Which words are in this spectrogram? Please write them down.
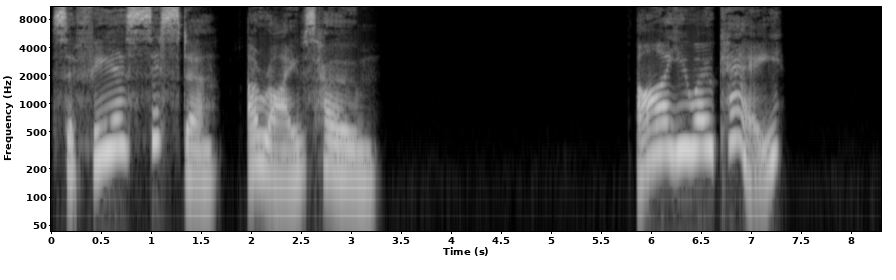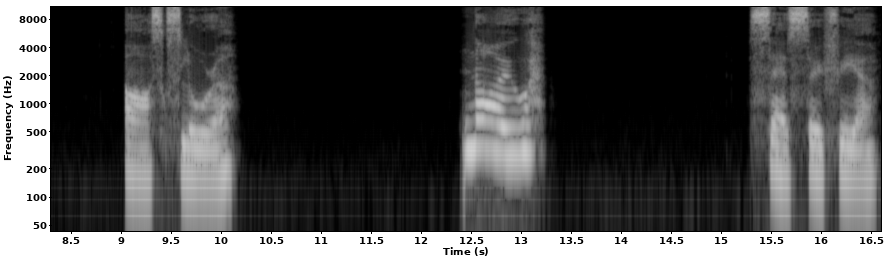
Sophia's sister arrives home. Are you okay? asks Laura. No, says Sophia.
